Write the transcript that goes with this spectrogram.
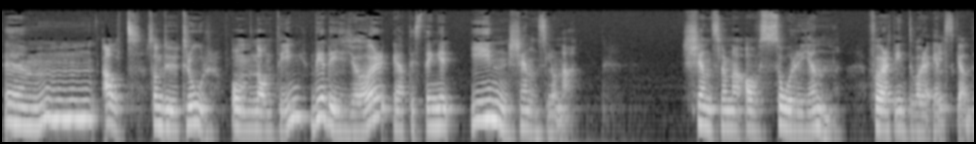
ehm, allt som du tror om någonting, det det gör är att det stänger in känslorna. Känslorna av sorgen för att inte vara älskad.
